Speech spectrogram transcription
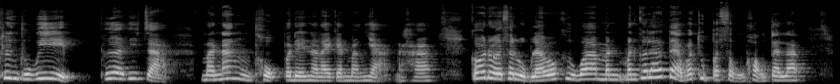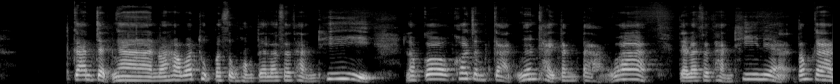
ครึ่งทวีปเพื่อที่จะมานั่งถกประเด็นอะไรกันบางอย่างนะคะ ก็โดยสรุปแล้วก็คือว่ามันมันก็แล้วแต่วัตถุประสงค์ของแต่ละ การจัดงานนะคะวัตถุประสงค์ของแต่ละสถานที่ แล้วก็ข้อจำกัดเงื่อนไขต่างๆ ว่าแต่ละสถานที่เนี่ยต้องการ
